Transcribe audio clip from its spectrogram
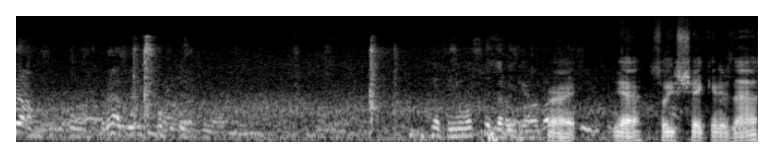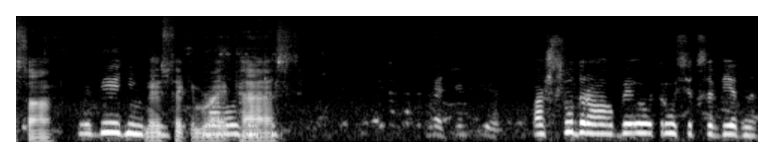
Можете до грамма. Разве Нет, у него судороги. All right. Yeah. So he's shaking his ass off. Ой, And Бедненький. it's taking him right молоденький. past. Аж судорога бе- трусится, бедный.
